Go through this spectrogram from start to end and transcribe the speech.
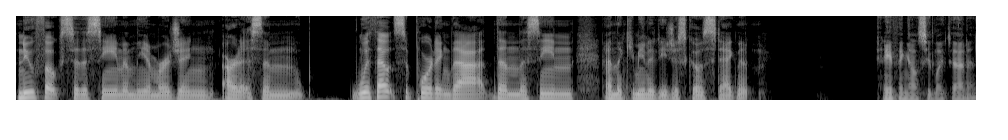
new folks to the scene and the emerging artists and without supporting that, then the scene and the community just goes stagnant. Anything else you'd like to add in?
